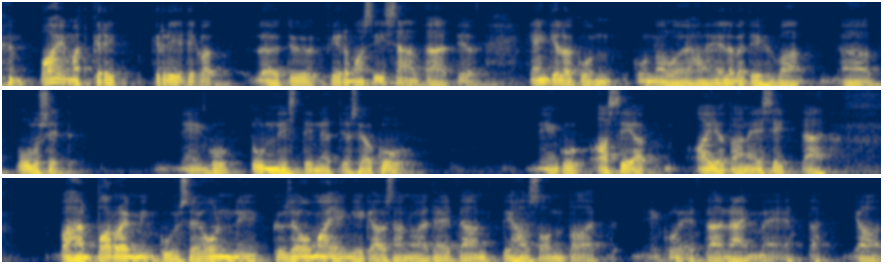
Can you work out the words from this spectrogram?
pahimmat kriitikot löytyy firman sisältä, että henkilökunnalla on ihan helvetin hyvä pulsit niin kuin tunnistin, että jos joku niin kuin asia aiotaan esittää vähän paremmin kuin se on, niin kyllä se oma jengi käy sanoa, että ei tämä on ihan sontaa, että, niin kuin, että näin mene. Että, ja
